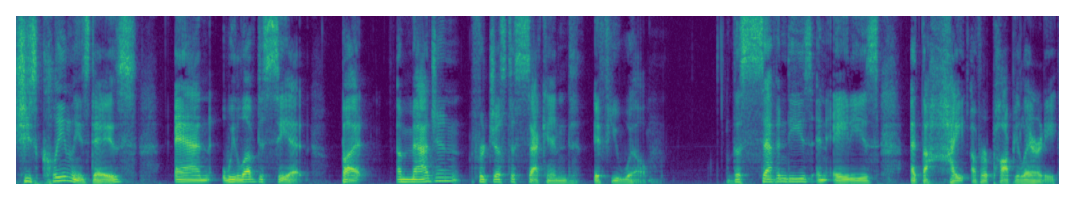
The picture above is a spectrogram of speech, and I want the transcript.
She's clean these days, and we love to see it. But imagine for just a second, if you will, the 70s and 80s at the height of her popularity.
